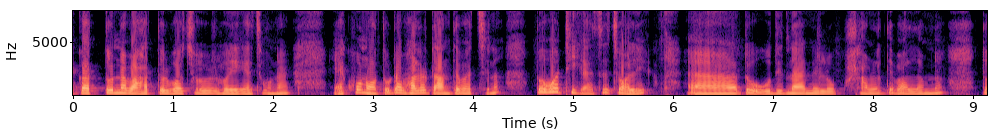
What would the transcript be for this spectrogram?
একাত্তর না বাহাত্তর বছর হয়ে গেছে ওনার। এখন অতটা ভালো টানতে পারছে না। তবুও ঠিক আছে, চলে। তো উদিত নারায়ণের লোক সামলাতে পারলাম না। তো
